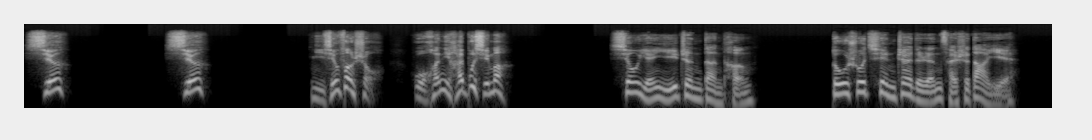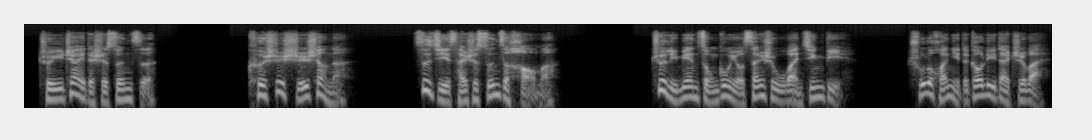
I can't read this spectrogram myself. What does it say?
行，行，你先放手，我还你还不行吗？”萧炎一阵蛋疼。都说欠债的人才是大爷，追债的是孙子。可事实上呢，自己才是孙子，好吗？这里面总共有三十五万金币，除了还你的高利贷之外，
